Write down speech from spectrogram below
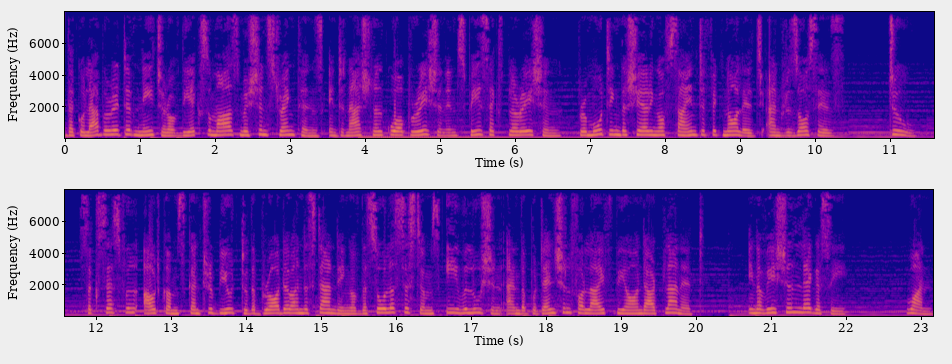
The collaborative nature of the ExoMars mission strengthens international cooperation in space exploration, promoting the sharing of scientific knowledge and resources. 2. Successful outcomes contribute to the broader understanding of the solar system's evolution and the potential for life beyond our planet. Innovation Legacy 1.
